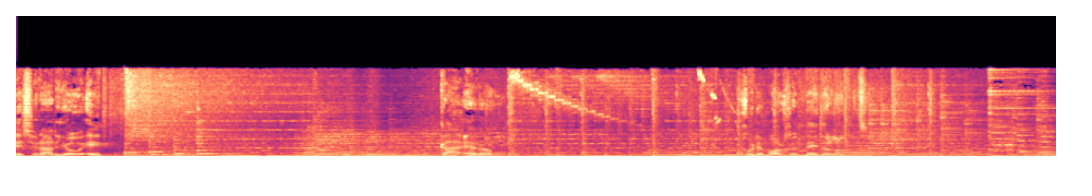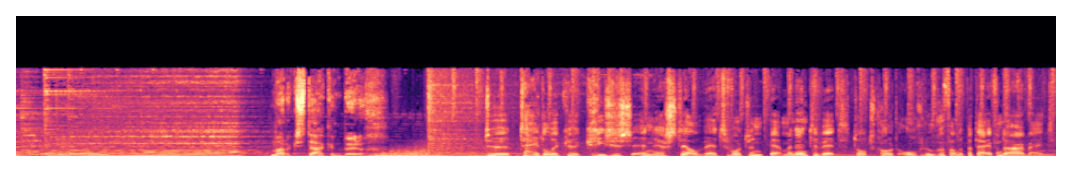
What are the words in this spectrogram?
is Radio 1. KRO. Goedemorgen Nederland. Mark Stakenburg. De tijdelijke crisis- en herstelwet wordt een permanente wet... tot groot ongenoegen van de Partij van de Arbeid.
